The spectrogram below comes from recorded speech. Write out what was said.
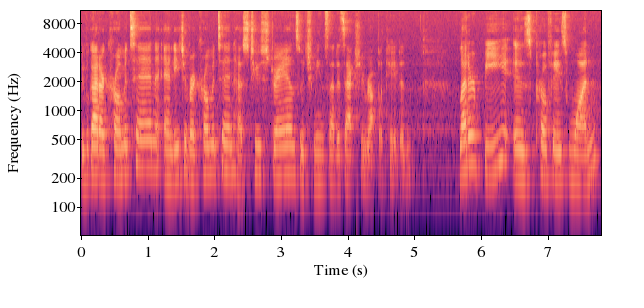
we've got our chromatin, and each of our chromatin has two strands, which means that it's actually replicated. Letter B is prophase 1. You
